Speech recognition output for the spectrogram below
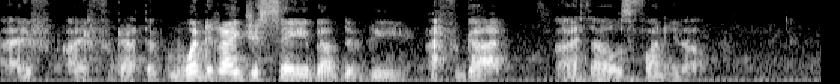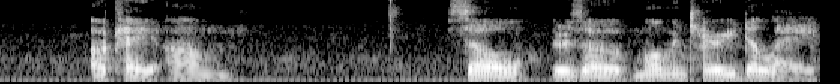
I, I forgot the. What did I just say about the V? I forgot. I thought it was funny though. Okay, um. So there's a momentary delay.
